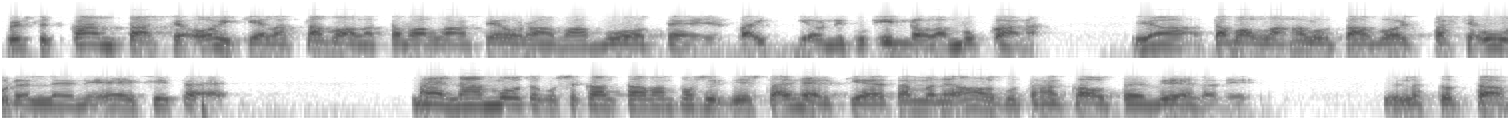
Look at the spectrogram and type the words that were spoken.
pystyt kantaa se oikealla tavalla tavallaan seuraavaan vuoteen ja kaikki on niin kuin innolla mukana ja tavallaan halutaan voittaa se uudelleen, niin ei siitä, mä en näe muuta kuin se kantaa vain positiivista energiaa ja tämmöinen alku tähän kauteen vielä, niin kyllä tota,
